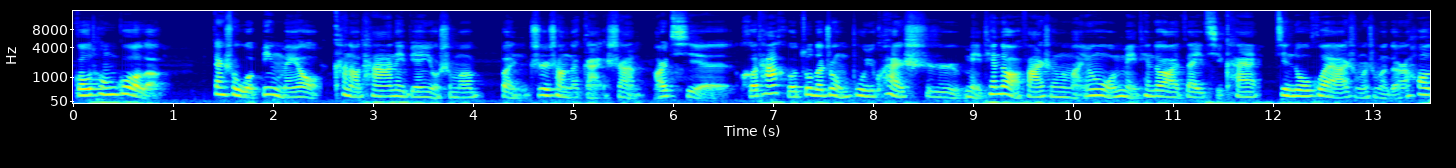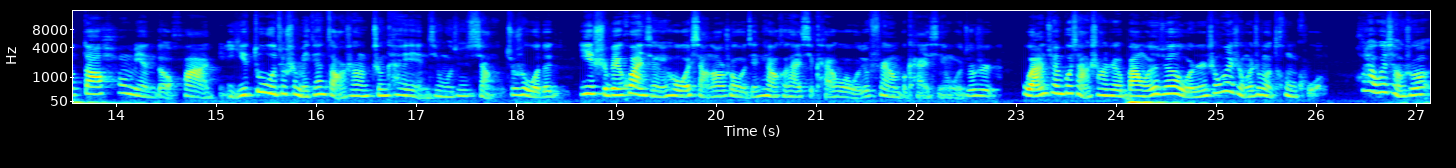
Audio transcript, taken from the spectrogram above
沟通过了，但是我并没有看到他那边有什么本质上的改善，而且和他合作的这种不愉快是每天都要发生的嘛，因为我们每天都要在一起开进度会啊什么什么的。然后到后面的话，一度就是每天早上睁开眼睛，我就想，就是我的意识被唤醒以后，我想到说我今天要和他一起开会，我就非常不开心，我就是完全不想上这个班，我就觉得我人生为什么这么痛苦？后来我想说，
